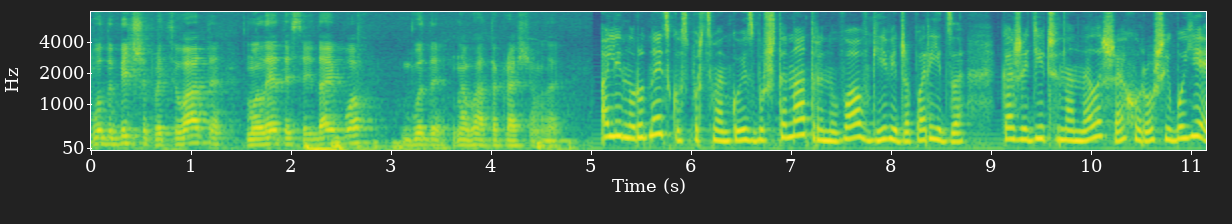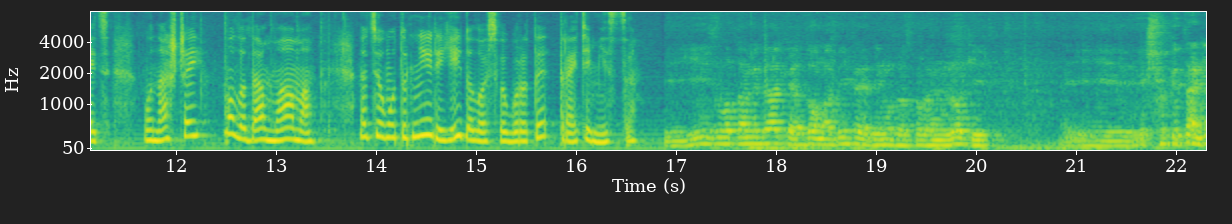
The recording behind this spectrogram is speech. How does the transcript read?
буду більше працювати, молитися, і дай Бог буде набагато краща медаль. Аліну Рудницьку, спортсменку із Бурштина, тренував Гіві Джапарідзе. Каже, дівчина не лише хороший боєць, вона ще й молода мама. На цьому турнірі їй вдалося вибороти третє місце. Її золота медалька вдома бігає, йому 2,5 роки. І якщо питання,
